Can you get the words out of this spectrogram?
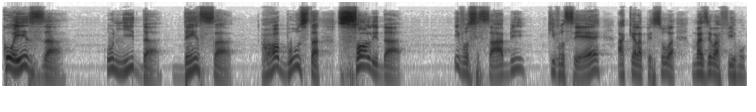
coesa, unida, densa, robusta, sólida. E você sabe que você é aquela pessoa, mas eu afirmo,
